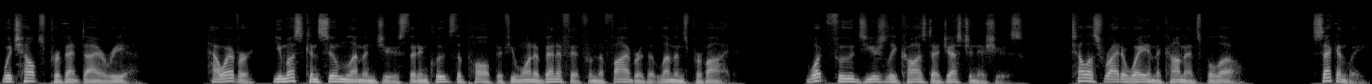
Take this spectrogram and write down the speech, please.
which helps prevent diarrhea. However, you must consume lemon juice that includes the pulp if you want to benefit from the fiber that lemons provide. What foods usually cause digestion issues? Tell us right away in the comments below. Secondly,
